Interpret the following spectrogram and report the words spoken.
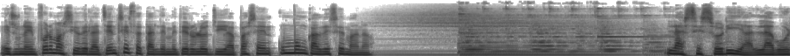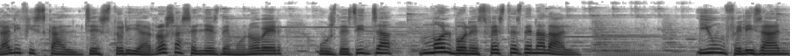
És una informació de l'Agència Estatal de Meteorologia. Passen un bon cap de setmana l'assessoria laboral i fiscal gestoria Rosa Cellers de Monover us desitja molt bones festes de Nadal i un feliç any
